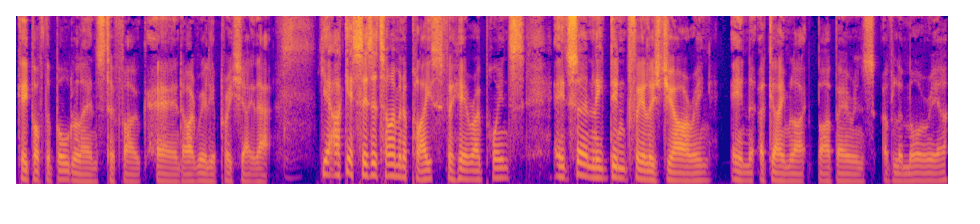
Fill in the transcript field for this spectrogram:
Keep Off the Borderlands to folk, and I really appreciate that. Yeah, I guess there's a time and a place for hero points. It certainly didn't feel as jarring in a game like Barbarians of Lemuria.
